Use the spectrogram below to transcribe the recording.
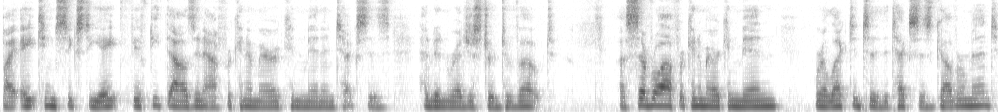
By 1868, 50,000 African American men in Texas had been registered to vote. Uh, several African American men were elected to the Texas government.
